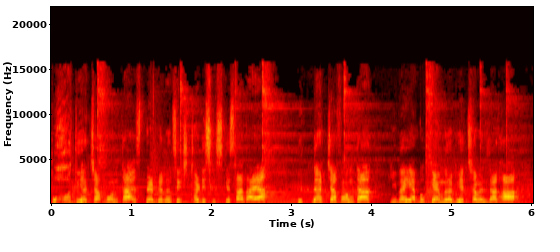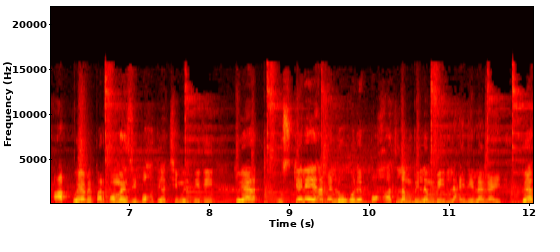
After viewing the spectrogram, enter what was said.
बहुत ही अच्छा फ़ोन था स्नैपड्रैगन 636 के साथ आया। इतना अच्छा फ़ोन था कि भाई आपको कैमरा भी अच्छा मिलता था, आपको यहाँ पे परफॉर्मेंस भी बहुत ही अच्छी मिलती थी। तो यार उसके लिए यहाँ पे लोगों ने बहुत लंबी लंबी लाइनें लगाई। तो यार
